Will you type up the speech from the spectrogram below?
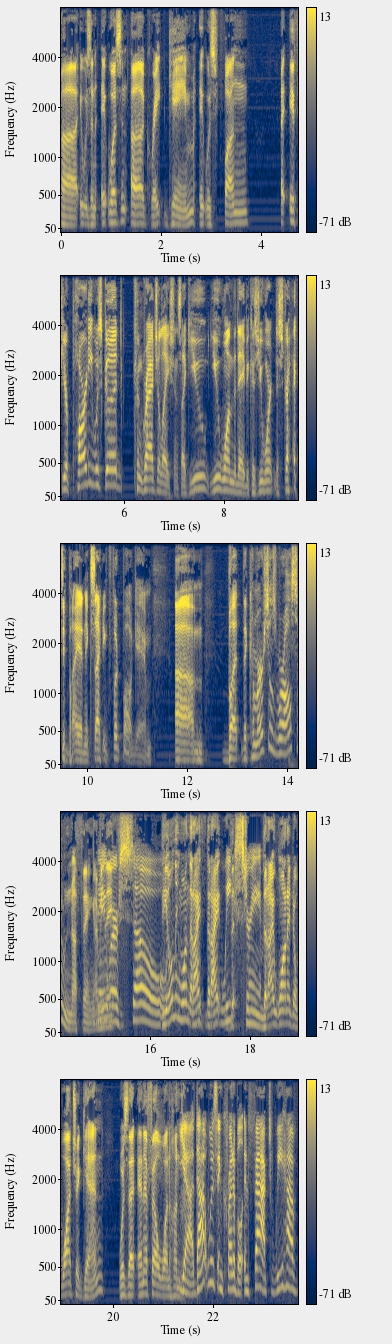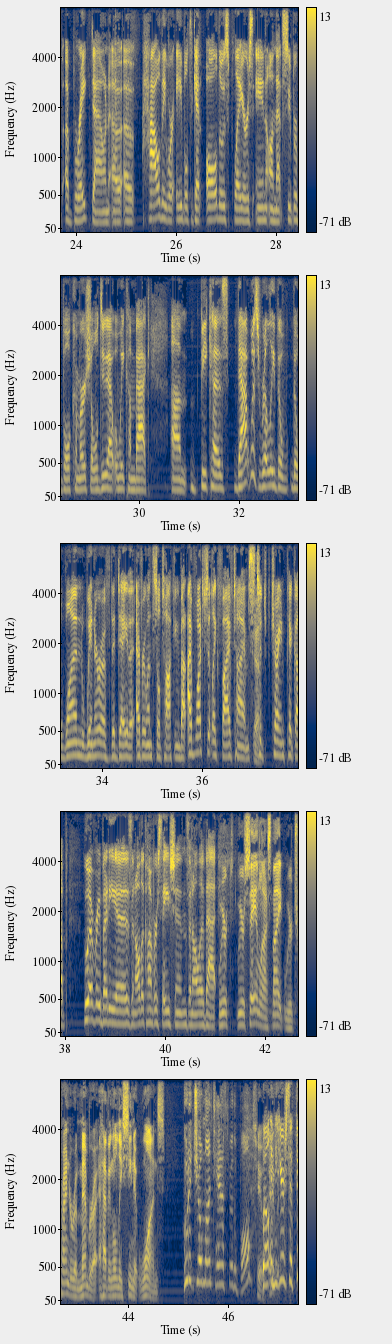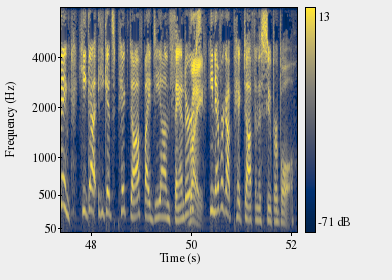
Uh, it was an it wasn't a great game. It was fun. Uh, If your party was good, congratulations. Like you you won the day because you weren't distracted by an exciting football game. Um, but the commercials were also nothing. I they, mean, were so the only one that I that I weak that, stream. that I wanted to watch again was that NFL 100. Yeah, that was incredible. In fact, we have a breakdown of, of how they were able to get all those players in on that Super Bowl commercial. We'll do that when we come back. Um, because that was really the the one winner of the day that everyone's still talking about. I've watched it like five times Yeah. to try and pick up who everybody is and all the conversations and all of that. We were we were saying last night we were trying to remember having only seen it once. Who did Joe Montana throw the ball to? Well, and It- here's the thing: he got he gets picked off by Deion Sanders. Right. He never got picked off in the Super Bowl.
